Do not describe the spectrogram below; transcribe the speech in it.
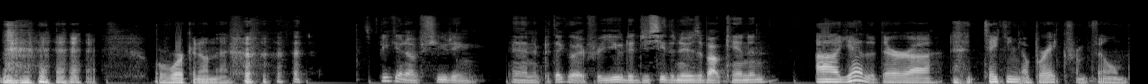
We're working on that. Speaking of shooting, and in particular for you, did you see the news about Canon? Uh, yeah, that they're uh, taking a break from film.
